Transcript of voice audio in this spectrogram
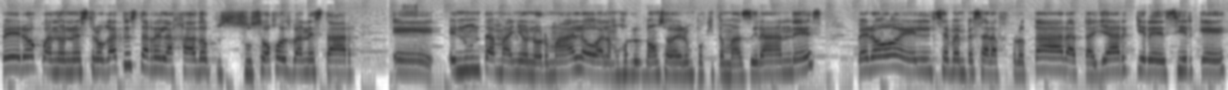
pero cuando nuestro gato está relajado, pues sus ojos van a estar eh, en un tamaño normal o a lo mejor los vamos a ver un poquito más grandes, pero él se va a empezar a frotar, a tallar, quiere decir que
